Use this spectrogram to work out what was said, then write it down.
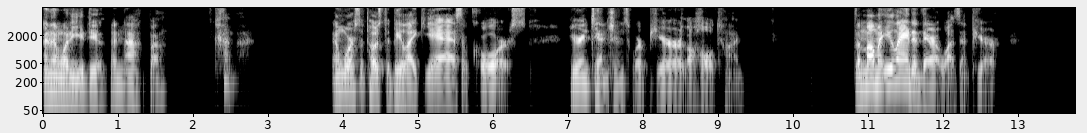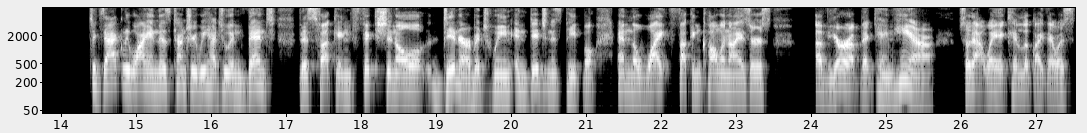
And then what do you do? The Nakba. Come on. And we're supposed to be like, yes, of course, your intentions were pure the whole time. The moment you landed there, it wasn't pure. It's exactly why in this country we had to invent this fucking fictional dinner between indigenous people and the white fucking colonizers of Europe that came here. So that way it could look like there was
